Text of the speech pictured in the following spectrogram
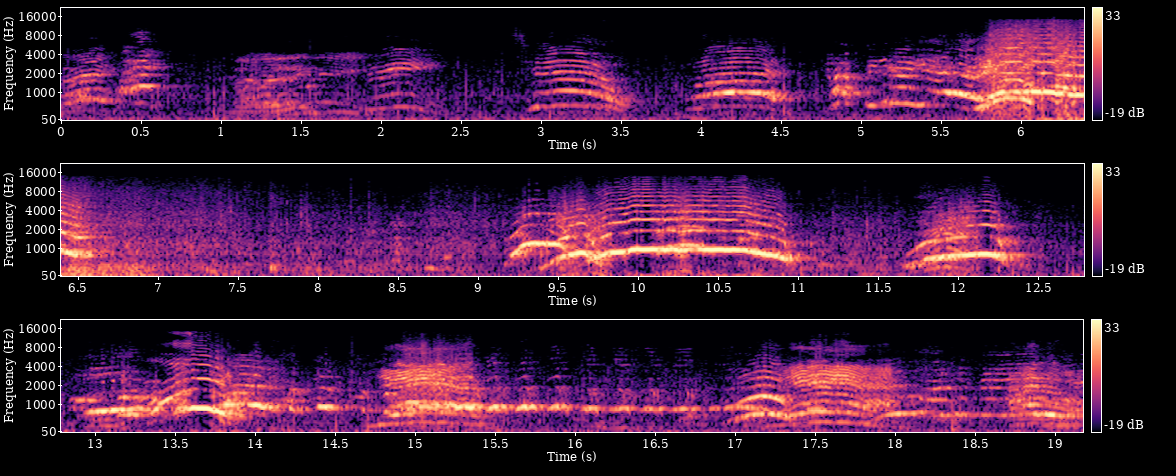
All right. Ready? Three, two, one. Happy New Year! Yeah! Yeah! I don't.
